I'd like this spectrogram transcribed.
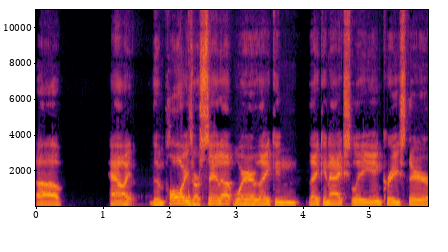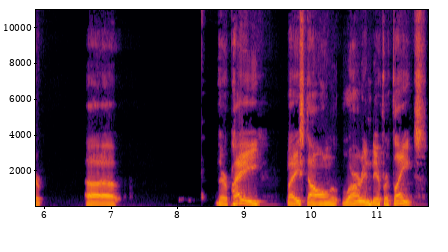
uh, how it, the employees are set up where they can they can actually increase their uh, their pay based on learning different things,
